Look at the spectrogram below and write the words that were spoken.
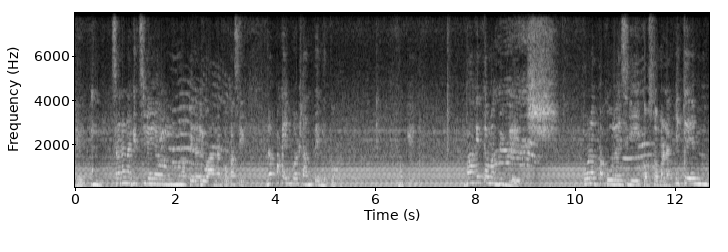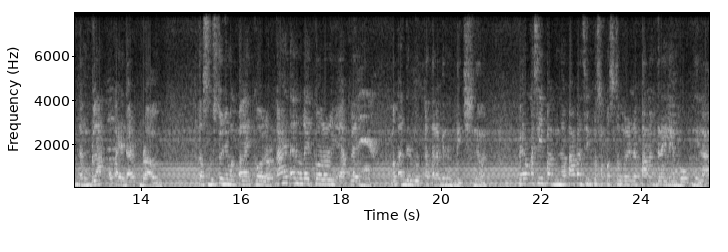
Okay. Sana nagets nyo yung mga pinaliwanag ko kasi napaka-importante nito. Okay. Bakit ka magbi-bleach? Kung nagpakulay si customer ng itim, ng black o kaya dark brown, tapos gusto niyo magpa-light color, kahit anong light color yung i-apply mo, mag-undergo ka talaga ng bleach noon. Pero kasi pag napapansin ko sa customer na parang dry na yung buhok nila,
